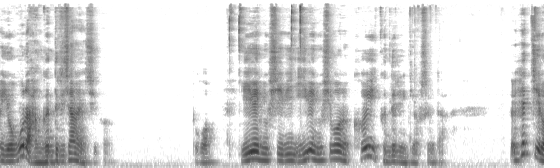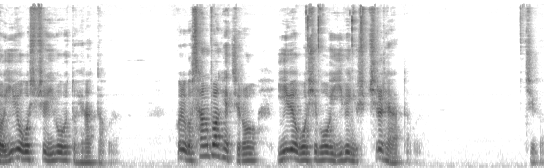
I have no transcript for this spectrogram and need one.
요거를 안 건드리잖아요. 지금. 요거 262, 265는 거의 건드리는 게 없습니다. 해지로 257, 255도 해놨다고요. 그리고 상방 해지로 255, 267을 해놨다고요. 지금.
